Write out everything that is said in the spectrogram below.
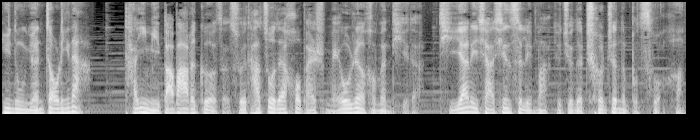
运动员赵丽娜，她一米八八的个子，所以她坐在后排是没有任何问题的。体验了一下新四零八，就觉得车真的不错哈。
